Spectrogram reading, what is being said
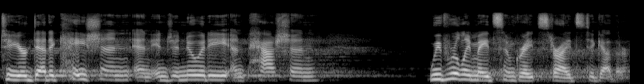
to your dedication and ingenuity and passion, we've really made some great strides together.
